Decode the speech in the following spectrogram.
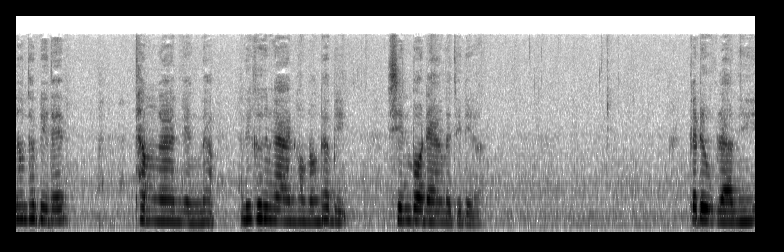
น้องทาบิได้ทำงานอย่างหนัก นี่คืองานของน้องทาบิชิ้นโบแดงเลยทีเดียว กระดูกเหล่านี้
